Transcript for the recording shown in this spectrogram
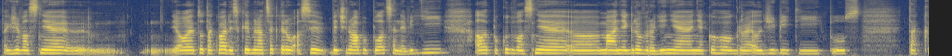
Takže vlastně jo, je to taková diskriminace, kterou asi většinová populace nevidí, ale pokud vlastně uh, má někdo v rodině někoho, kdo je LGBT+, tak,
